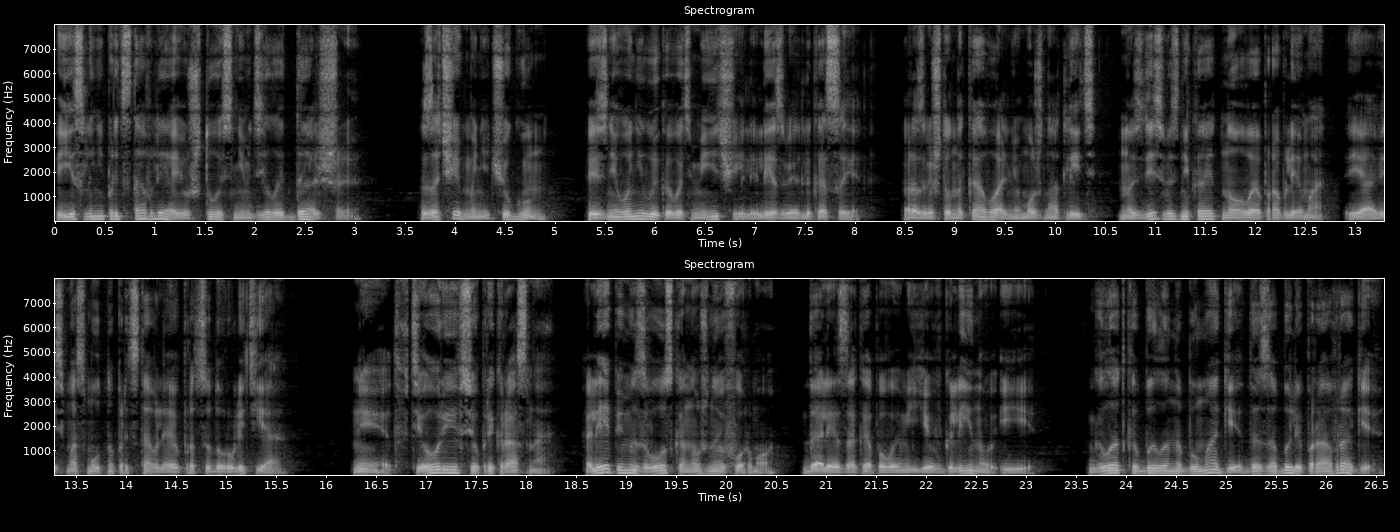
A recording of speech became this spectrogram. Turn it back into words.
если не представляю, что с ним делать дальше? Зачем мне чугун? Из него не выковать меч или лезвие для косы, Разве что на ковальню можно отлить, но здесь возникает новая проблема. Я весьма смутно представляю процедуру литья. Нет, в теории все прекрасно. Лепим из воска нужную форму. Далее закапываем ее в глину и... Гладко было на бумаге, да забыли про овраги.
